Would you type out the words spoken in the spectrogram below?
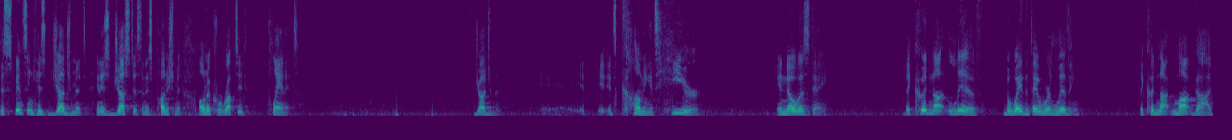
dispensing his judgment and his justice and his punishment on a corrupted planet. judgment. It, it, it's coming, it's here. In Noah's day, they could not live the way that they were living. They could not mock God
